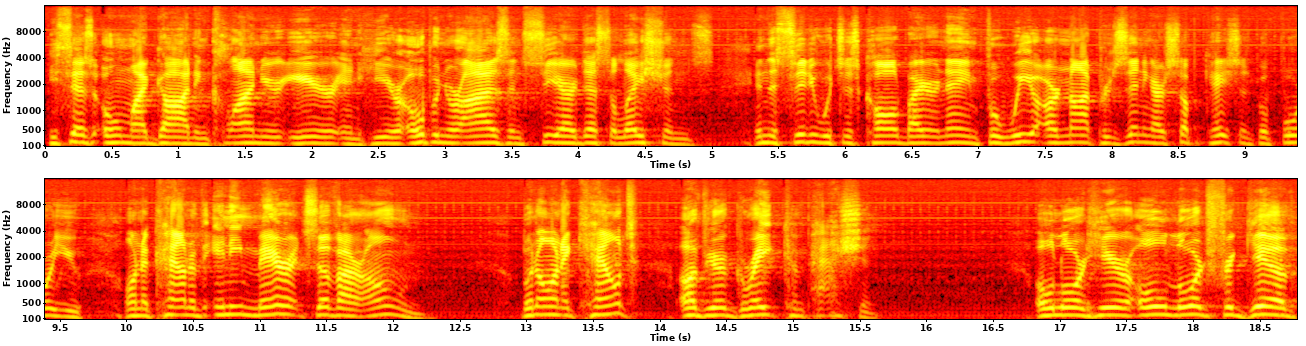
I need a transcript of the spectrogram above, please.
He says, Oh my God, incline your ear and hear. Open your eyes and see our desolations in the city which is called by your name. For we are not presenting our supplications before you on account of any merits of our own, but on account of your great compassion. O Lord, hear. O Lord, forgive.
